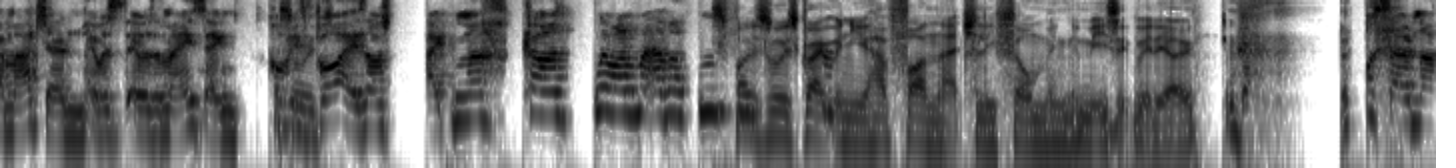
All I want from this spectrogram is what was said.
imagine. It was it was amazing. All these boys, I was like, "Nah, come on, come on, whatever. I suppose it's always great when you have fun actually filming the music video. It was so nice.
